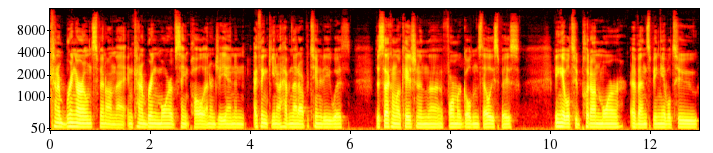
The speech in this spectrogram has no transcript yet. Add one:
kind of bring our own spin on that and kind of bring more of st paul energy in. And i think you know having that opportunity with the second location in the former golden's deli space being able to put on more events being able to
